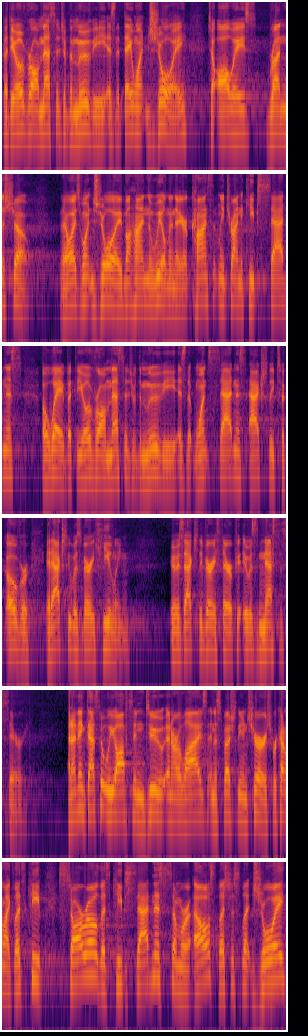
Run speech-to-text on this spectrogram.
But the overall message of the movie is that they want joy to always run the show. They always want joy behind the wheel, and they are constantly trying to keep sadness away. But the overall message of the movie is that once sadness actually took over, it actually was very healing. It was actually very therapeutic. It was necessary. And I think that's what we often do in our lives and especially in church. We're kind of like, let's keep sorrow, let's keep sadness somewhere else. Let's just let joy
